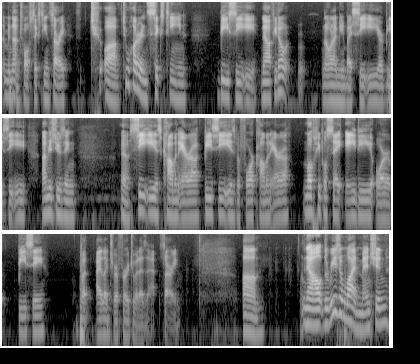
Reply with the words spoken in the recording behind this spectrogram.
I mean not 1216, sorry, two, um, 216 BCE. Now, if you don't know what I mean by CE or BCE, I'm just using you know, CE is Common Era, BCE is before Common Era. Most people say AD or BC, but I like to refer to it as that. Sorry. Um, now, the reason why I mentioned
